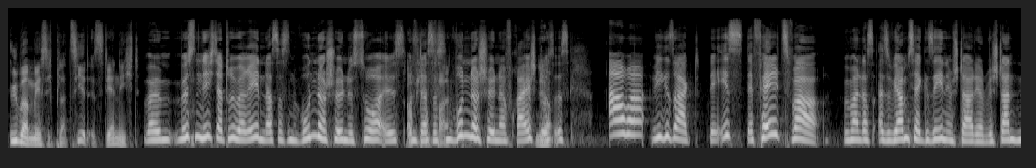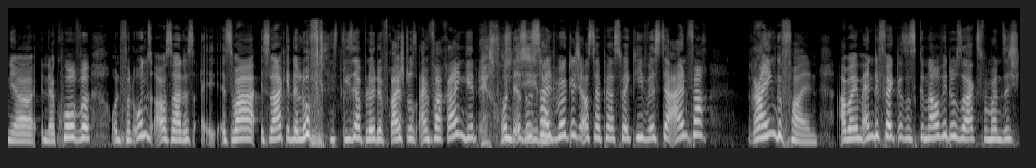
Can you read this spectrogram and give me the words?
Übermäßig platziert ist der nicht. Weil wir müssen nicht darüber reden, dass das ein wunderschönes Tor ist Auf und dass Fall. ein wunderschöner Freistoß Ja. ist. Aber wie gesagt, der ist, der fällt zwar, wenn man das, also wir haben es ja gesehen im Stadion, wir standen ja in der Kurve und von uns aus sah das, es war, es lag in der Luft, dass dieser blöde Freistoß einfach reingeht. und es ist halt wirklich aus der Perspektive, ist der einfach reingefallen. Aber im Endeffekt ist es genau wie du sagst, wenn man sich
